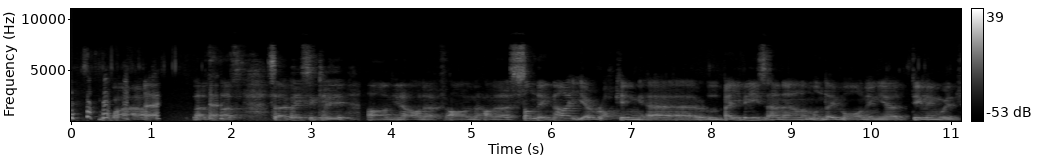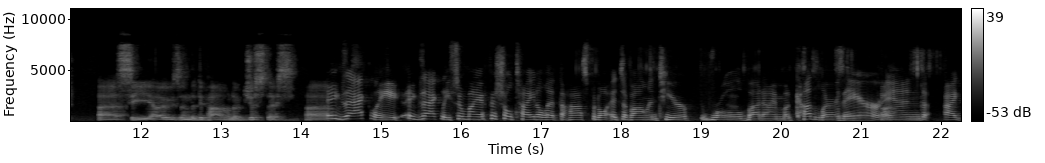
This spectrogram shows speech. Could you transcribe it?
wow. That's, that's so basically on you know on a on on a Sunday night you're rocking uh, babies, and then on a Monday morning you're dealing with uh, CEOs in the Department of Justice. Uh, exactly, exactly. So my official title at the hospital, it's a volunteer role, but I'm a cuddler there, huh. and I,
